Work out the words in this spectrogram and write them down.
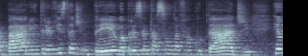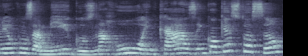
Trabalho, entrevista de emprego, apresentação da faculdade, reunião com os amigos, na rua, em casa, em qualquer situação,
